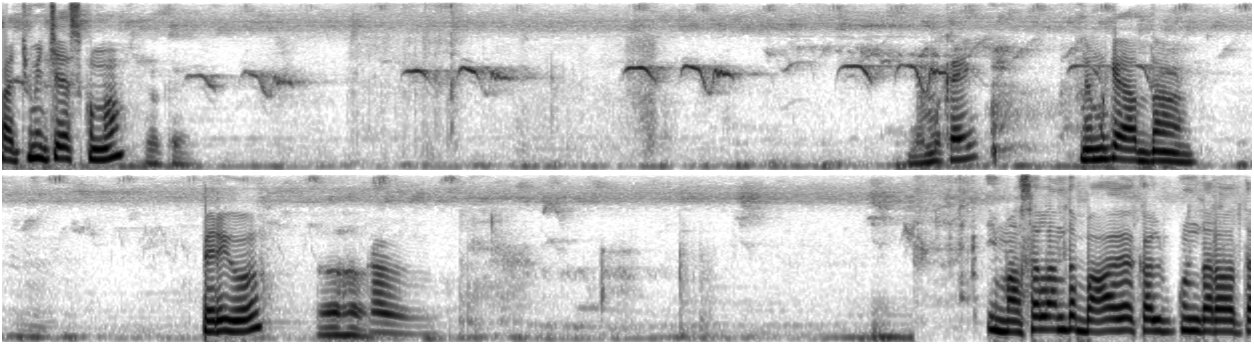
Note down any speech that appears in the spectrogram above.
పచ్చిమిర్చి వేసుకుందాం. ఓకే. నిమ్మకాయ? నిమ్మకాయ వేద్దాం. పెరుగు. ఈ మసాలా అంతా బాగా కలుపుకున్న తర్వాత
